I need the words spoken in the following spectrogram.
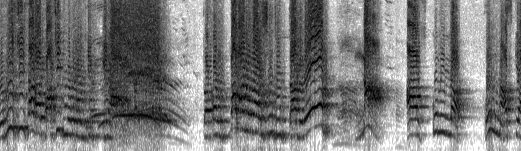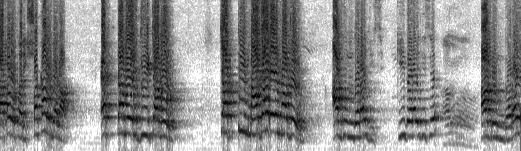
রুচি ছাড়া ফাঁসি দিব ঠিক কিনা? তখন পালানোর সুযোগ থাকবে না। আজ কুমিল্লা, হুম, আজকে আঠারো তারিখ, সকালবেলা একটা নয়, দুইটা নয়, চারটি মাজারের মাঝে আগুন ধরাই দিছে। কি ধরাই দিছে? আগুন ধরাই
